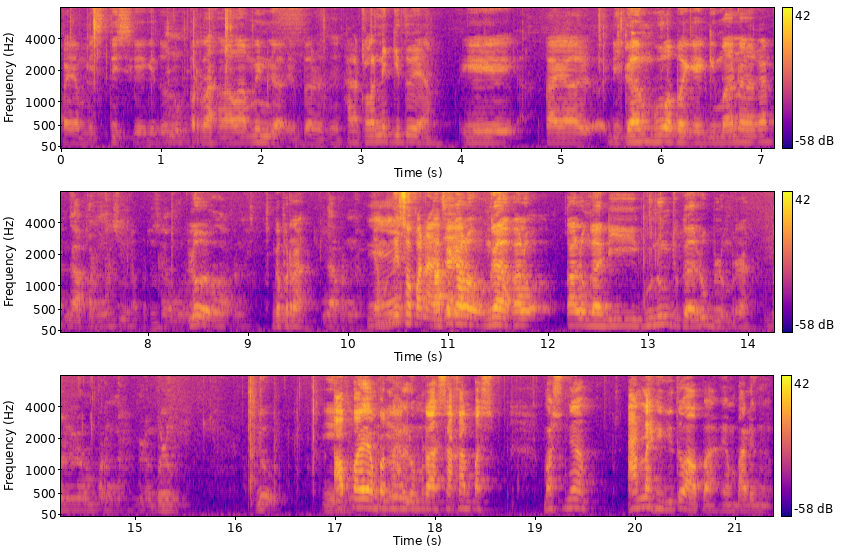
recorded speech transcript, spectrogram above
kayak mistis kayak gitu. Lu pernah ngalamin nggak ibaratnya? Hal klinik gitu ya. Iya kayak diganggu apa kayak gimana kan? Enggak pernah sih. Seumur Lu hidup gua nggak pernah. nggak pernah. Enggak pernah. Yang penting sopan aja. Tapi kalau nggak kalau kalau nggak di gunung juga lu belum pernah. Belum pernah, belum. Belum. Lu iya, apa yang pernah iya. lu merasakan pas maksudnya aneh gitu apa yang paling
